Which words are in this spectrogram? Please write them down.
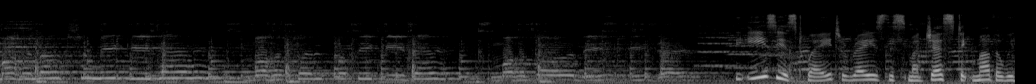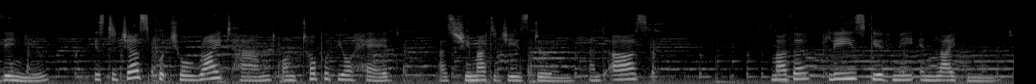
महालक्ष्मी की जय महासरस्वती की जय महाकाली की जय The easiest way to raise this majestic mother within you is to just put your right hand on top of your head, as Shri Mataji is doing, and ask, Mother, please give me enlightenment.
